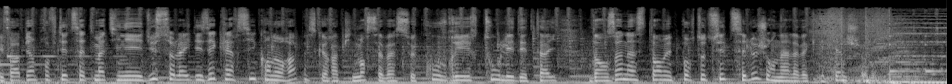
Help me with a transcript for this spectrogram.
Il faudra bien profiter de cette matinée du soleil, des éclaircies qu'on aura parce que rapidement ça va se couvrir tous les détails dans un instant. Mais pour tout de suite, c'est le journal avec Étienne Chelot.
